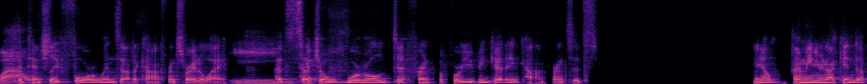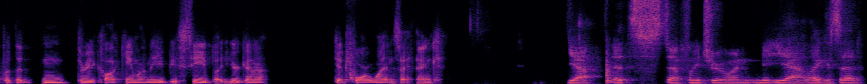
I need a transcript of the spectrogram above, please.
Wow. potentially four wins out of conference right away. That's such a world different before you even get in conference. It's, you know, I mean, you're not going to end up with a three o'clock game on ABC, but you're going to get four wins, I think. Yeah, it's definitely true. And yeah, like I said,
